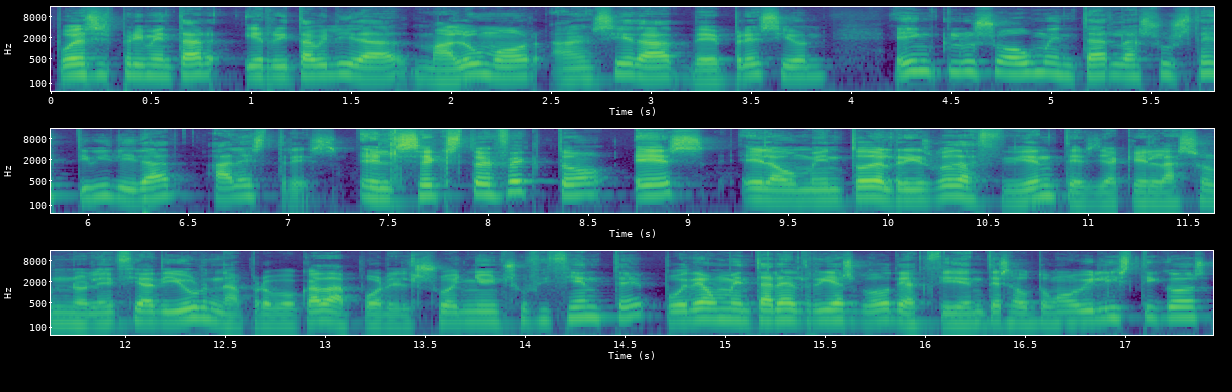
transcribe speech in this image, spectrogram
Puedes experimentar irritabilidad, mal humor, ansiedad, depresión e incluso aumentar la susceptibilidad al estrés. El sexto efecto es el aumento del riesgo de accidentes, ya que la somnolencia diurna provocada por el sueño insuficiente puede aumentar el riesgo de accidentes automovilísticos,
